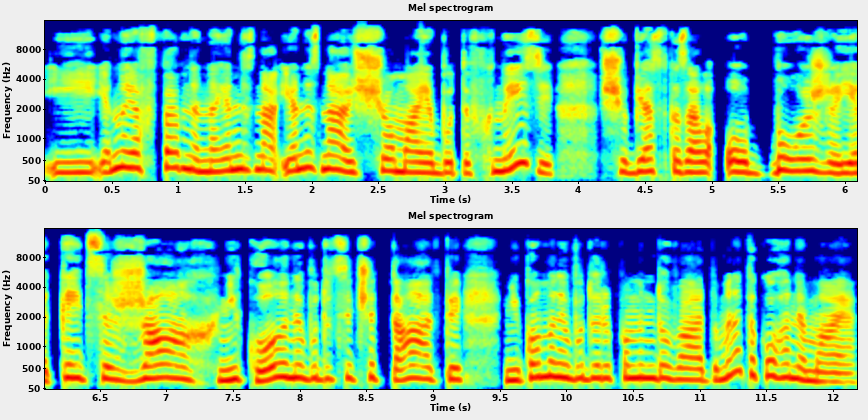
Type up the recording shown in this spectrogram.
І ну, я впевнена, я не знаю, я не знаю, що має бути в книзі, щоб я сказала: О Боже, який це жах! Ніколи не буду це читати, нікому не буду рекомендувати. У мене такого немає.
